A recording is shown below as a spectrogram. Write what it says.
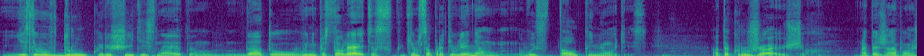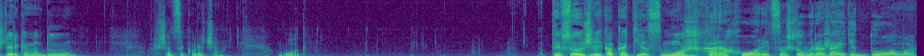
Если вы вдруг решитесь на это, да, то вы не представляете, с каким сопротивлением вы столкнетесь от окружающих. Опять же, напомню, что я рекомендую обращаться к врачам. Вот. Ты, в свою очередь, как отец, можешь хорохориться, что вы рожаете дома,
